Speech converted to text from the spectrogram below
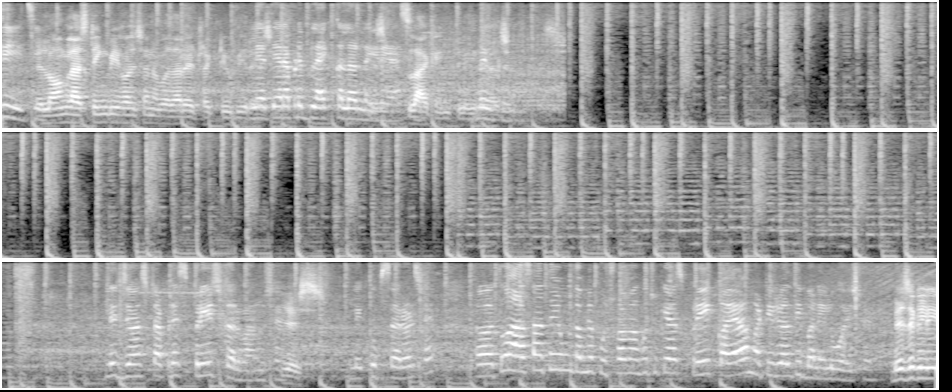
જી એ લોંગ લાસ્ટિંગ બી હોય છે અને વધારે એટ્રેક્ટિવ બી રહે છે. અત્યારે આપણે બ્લેક કલર લઈ રહ્યા છીએ. બ્લેક એન્ડ રહ્યા છે એટલે જસ્ટ આપણે સ્પ્રે જ કરવાનું છે. યસ એટલે ખૂબ સરળ છે. તો આ સાથે હું તમને પૂછવા માંગુ છું કે આ સ્પ્રે કયા મટીરિયલથી બનેલું હોય છે? બેઝિકલી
